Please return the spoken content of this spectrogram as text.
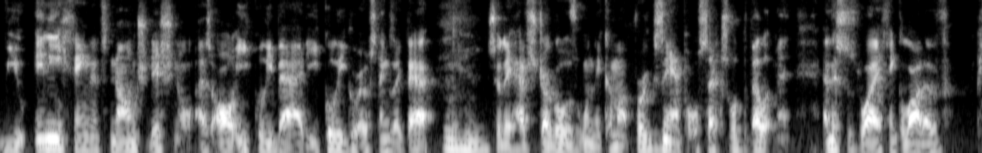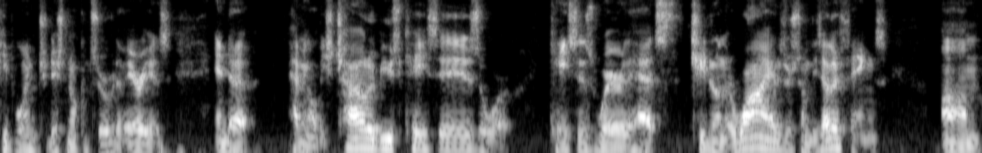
view anything that's non-traditional as all equally bad equally gross things like that mm-hmm. so they have struggles when they come up for example sexual development and this is why i think a lot of people in traditional conservative areas end up having all these child abuse cases or cases where they had cheated on their wives or some of these other things um,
